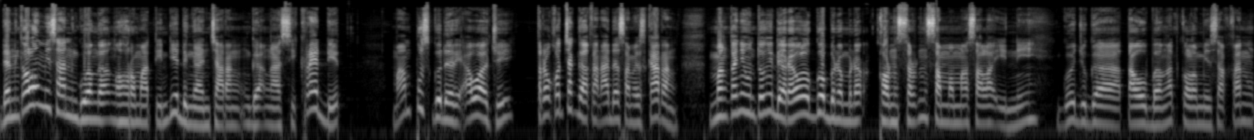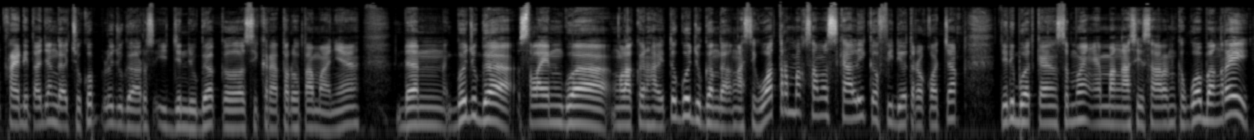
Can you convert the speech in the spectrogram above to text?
Dan kalau misalnya gue nggak ngehormatin dia dengan cara nggak ngasih kredit, mampus gue dari awal cuy terlalu kocak gak akan ada sampai sekarang. Makanya untungnya dari awal gue bener-bener concern sama masalah ini. Gue juga tahu banget kalau misalkan kredit aja nggak cukup lu juga harus izin juga ke si kreator utamanya. Dan gue juga selain gue ngelakuin hal itu gue juga nggak ngasih watermark sama sekali ke video terkocak. Jadi buat kalian semua yang emang ngasih saran ke gue bang Ray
